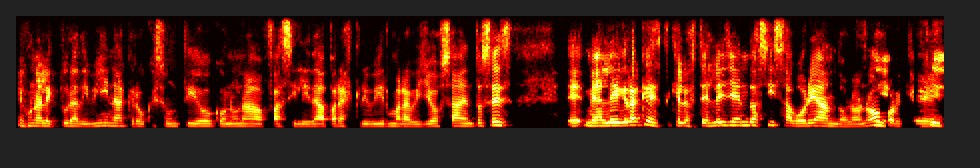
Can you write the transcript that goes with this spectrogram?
Es una lectura divina, creo que es un tío con una facilidad para escribir maravillosa. Entonces, eh, me alegra que que lo estés leyendo así, saboreándolo, ¿no? Sí, Porque sí.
